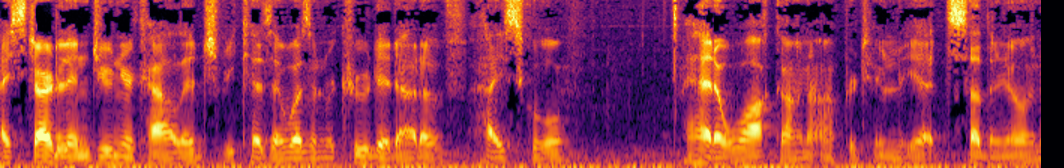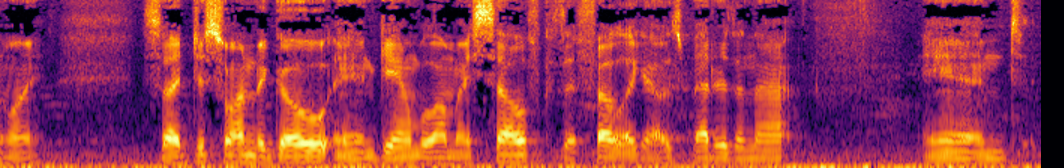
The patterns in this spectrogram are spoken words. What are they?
I started in junior college because I wasn't recruited out of high school. I had a walk on opportunity at Southern Illinois. So I just wanted to go and gamble on myself because I felt like I was better than that. and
